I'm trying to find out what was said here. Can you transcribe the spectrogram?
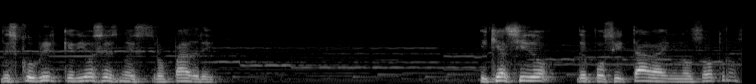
Descubrir que Dios es nuestro Padre y que ha sido depositada en nosotros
